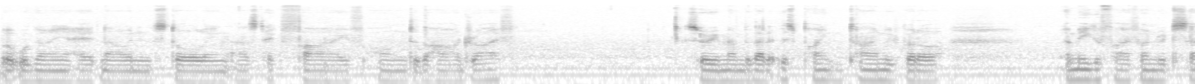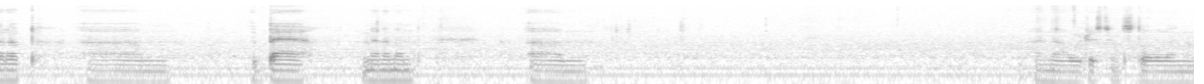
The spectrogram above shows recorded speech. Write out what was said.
But we're going ahead now and installing Aztec 5 onto the hard drive. So remember that at this point in time we've got our Amiga 500 set up um, the bare minimum. Um, and now we're just installing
